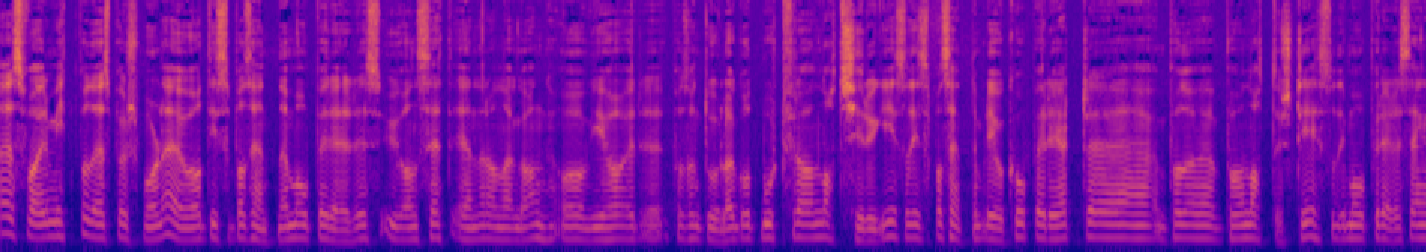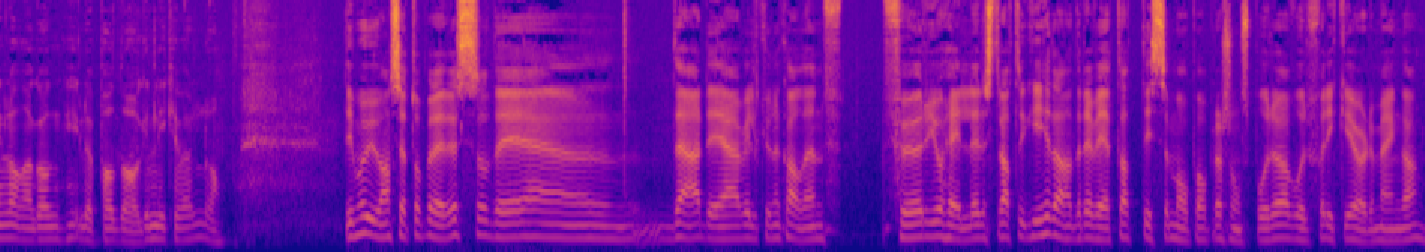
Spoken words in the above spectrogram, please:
er Svaret mitt på det spørsmålet er jo at disse pasientene må opereres uansett en eller annen gang. Og vi har eh, på St. Olav gått bort fra nattkirurgi, så disse pasientene blir jo ikke operert eh, på, på natterstid. Så de må opereres en eller annen gang i løpet av dagen likevel. da. De må uansett opereres, og det, det er det jeg vil kunne kalle en før jo heller-strategi. da. Dere vet at disse må på operasjonsbordet, og hvorfor ikke gjøre det med en gang?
